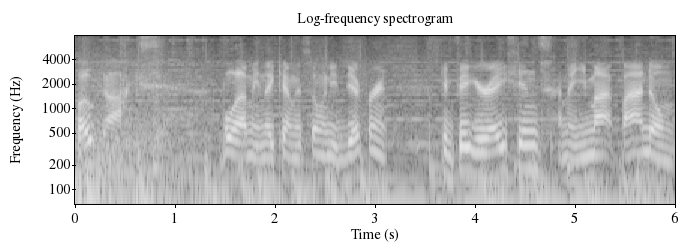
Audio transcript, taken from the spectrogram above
boat docks. Boy, I mean, they come in so many different configurations. I mean, you might find them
